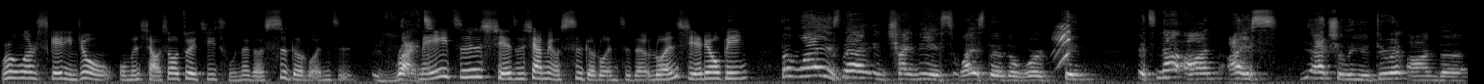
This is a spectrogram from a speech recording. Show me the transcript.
Roller skating 就我们小时候最基础那个四个轮子，Right. 每一只鞋子下面有四个轮子的轮鞋溜冰。But why is that in Chinese? Why is there the word bing? It's not on ice. Actually, you do it on the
